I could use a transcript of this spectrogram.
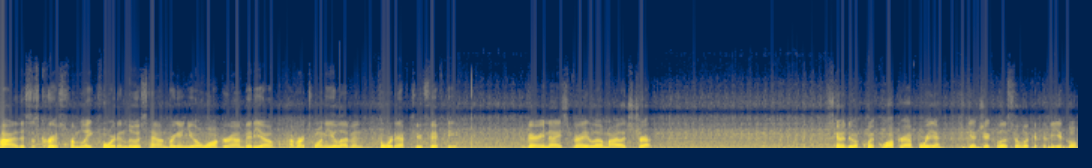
Hi, this is Chris from Lake Ford in Lewistown bringing you a walk around video of our 2011 Ford F-250. Very nice, very low mileage truck. Just going to do a quick walk around for you, to get you a closer look at the vehicle.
